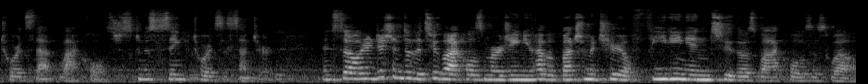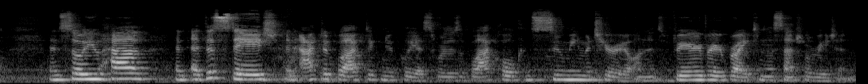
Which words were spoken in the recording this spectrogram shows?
towards that black hole. It's just going to sink towards the center. And so, in addition to the two black holes merging, you have a bunch of material feeding into those black holes as well. And so, you have and at this stage, an active galactic nucleus where there's a black hole consuming material, and it's very, very bright in the central region.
